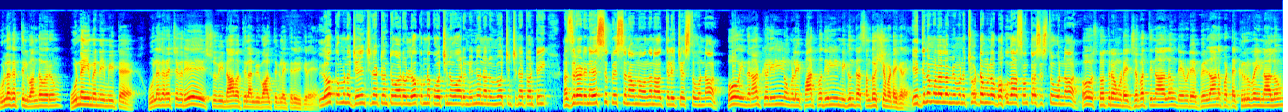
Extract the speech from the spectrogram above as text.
உலகத்தில் வந்தவரும் உன்னையும் என்னை மீட்ட உலக ரட்சகர் இயேசுவி நாமத்தில் அன்பி வாழ்த்துக்களை தெரிவிக்கிறேன் లోకమును జయించినటువంటి వాడు లోకమునకు వచ్చిన వాడు నిన్ను నన్ను విమోచించినటువంటి నజరేడైన యేసుక్రీస్తు నామన వందనాలు తెలియజేస్తూ ఉన్నాను ஓ இந்த நாட்களில் உங்களை பார்ப்பதில் மிகுந்த சந்தோஷம் அடைகிறேன் ఈ దినములలో మిమ్మల్ని చూడడంలో బహుగా సంతోషిస్తూ ఉన్నాను ஓ ஸ்தோத்திரம் உங்களுடைய ஜெபத்தினாலும் தேவனுடைய பெரிதானப்பட்ட கிருபையினாலும்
